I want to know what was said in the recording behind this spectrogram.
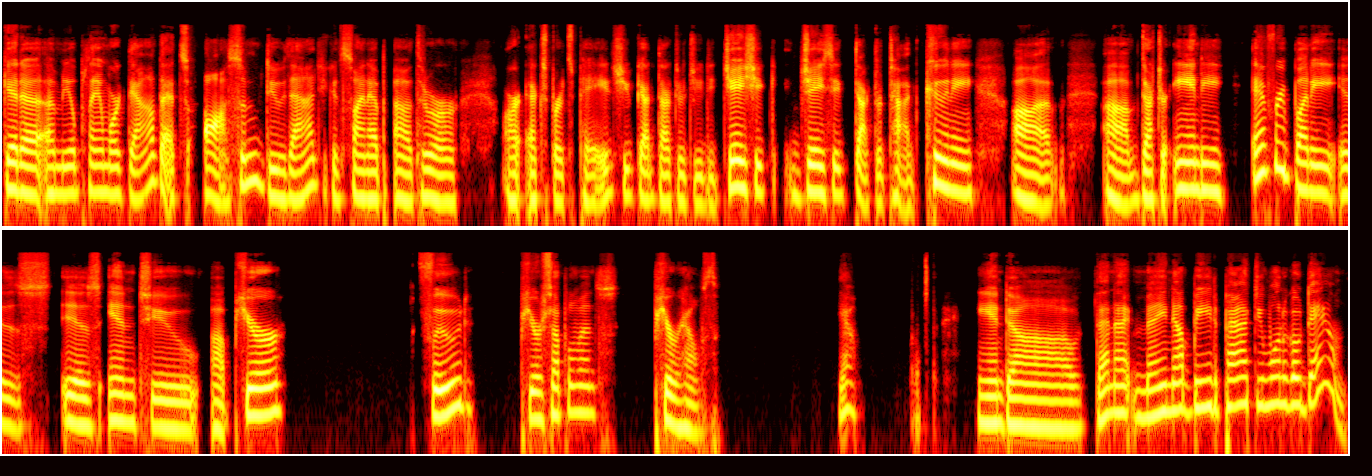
get a, a, meal plan worked out? That's awesome. Do that. You can sign up uh, through our our experts page. You've got Dr. Judy Jasek, Dr. Todd Cooney, uh, um, Dr. Andy. Everybody is is into uh, pure food, pure supplements, pure health. Yeah. And uh, that may not be the path you want to go down.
